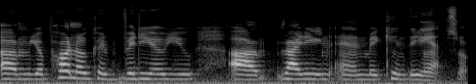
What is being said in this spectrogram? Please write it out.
um, your partner could video you um, writing and making the answer.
